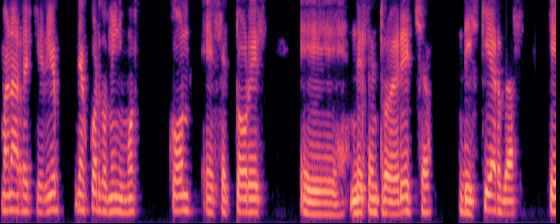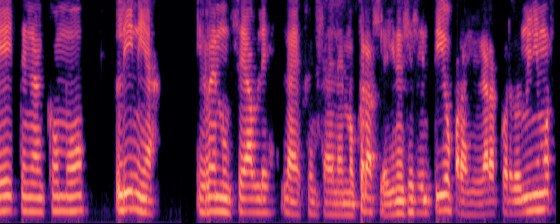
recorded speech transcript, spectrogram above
van a requerir de acuerdos mínimos con eh, sectores eh, de centro derecha, de izquierdas, que tengan como línea irrenunciable la defensa de la democracia. Y en ese sentido, para llegar a acuerdos mínimos,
